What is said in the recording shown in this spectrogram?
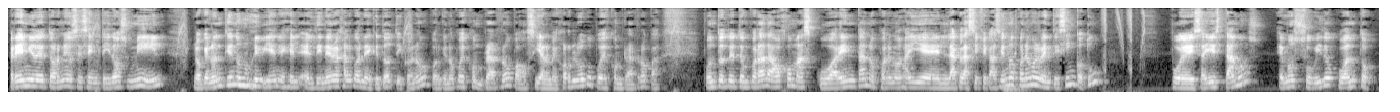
Premio de torneo 62.000. Lo que no entiendo muy bien es el, el dinero es algo anecdótico, ¿no? Porque no puedes comprar ropa. O sí, a lo mejor luego puedes comprar ropa. Puntos de temporada, ojo, más 40. Nos ponemos ahí en la clasificación, nos ponemos el 25, tú. Pues ahí estamos. Hemos subido, ¿cuánto,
